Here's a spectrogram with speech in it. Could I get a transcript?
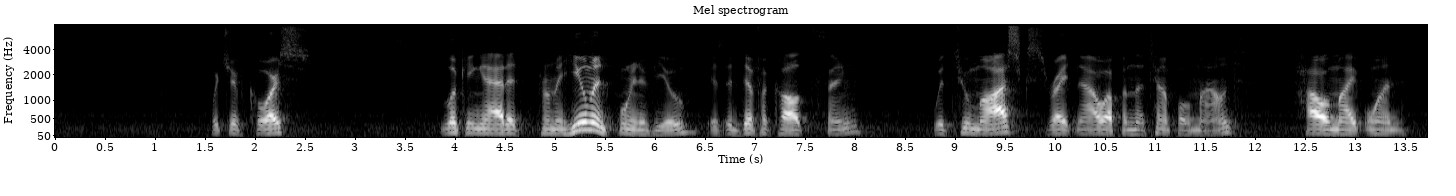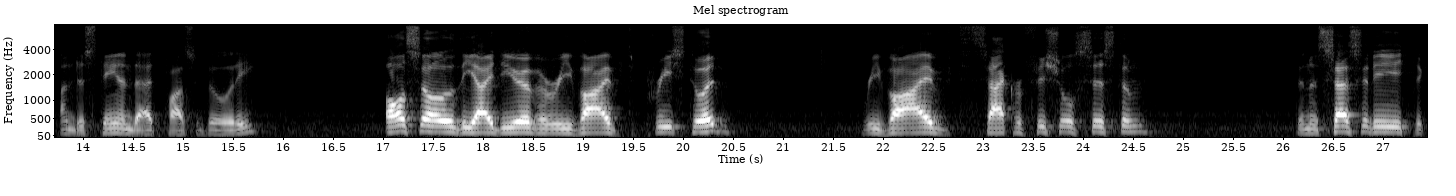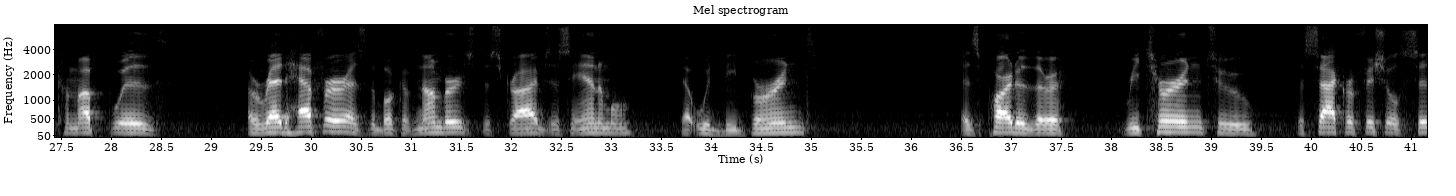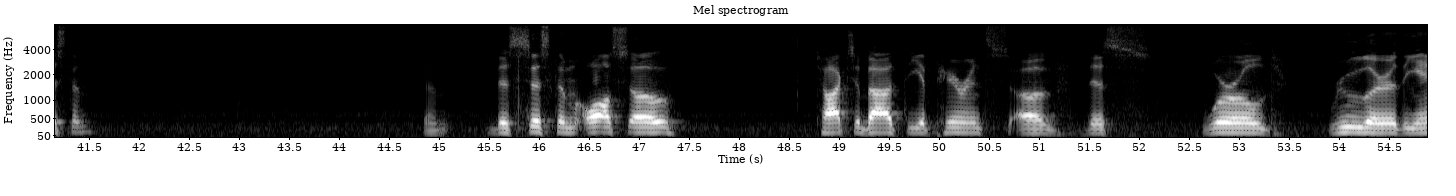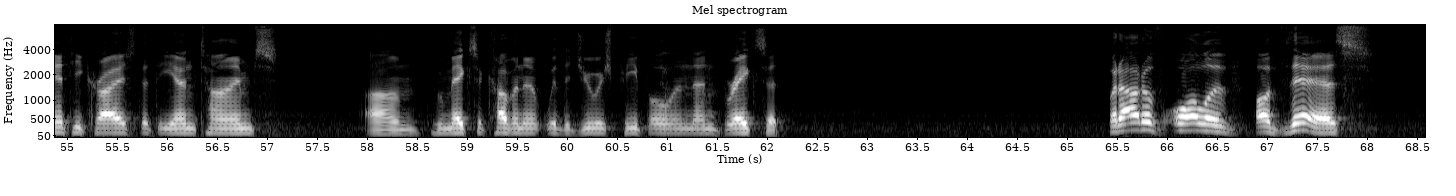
which, of course, looking at it from a human point of view, is a difficult thing. With two mosques right now up on the Temple Mount, how might one understand that possibility. Also, the idea of a revived priesthood, revived sacrificial system, the necessity to come up with a red heifer, as the book of Numbers describes this animal that would be burned as part of the return to the sacrificial system. Um, this system also talks about the appearance of this world ruler, the Antichrist at the end times, um, who makes a covenant with the Jewish people and then breaks it. But out of all of, of this,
